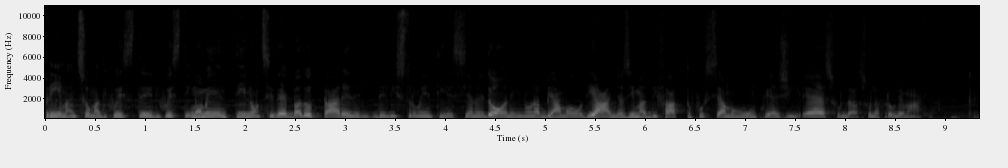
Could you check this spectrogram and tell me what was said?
prima insomma, di, queste, di, questi momenti non si debba adottare del, degli strumenti che siano idonei, non abbiamo diagnosi ma di fatto possiamo comunque agire eh, sulla, sulla, problematica. Okay.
